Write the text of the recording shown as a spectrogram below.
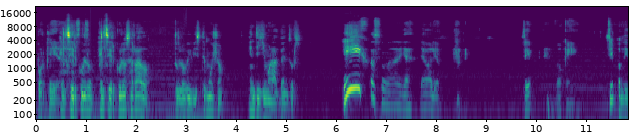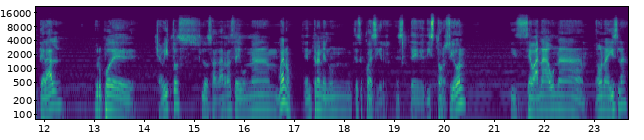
Porque el círculo, el círculo cerrado, tú lo viviste mucho en Digimon Adventures. Hijo de su madre, ya, ya valió. Sí, ok. Sí, pues literal, grupo de chavitos, los agarras de una, bueno, entran en un, ¿qué se puede decir? Este, distorsión y se van a una, a una isla.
